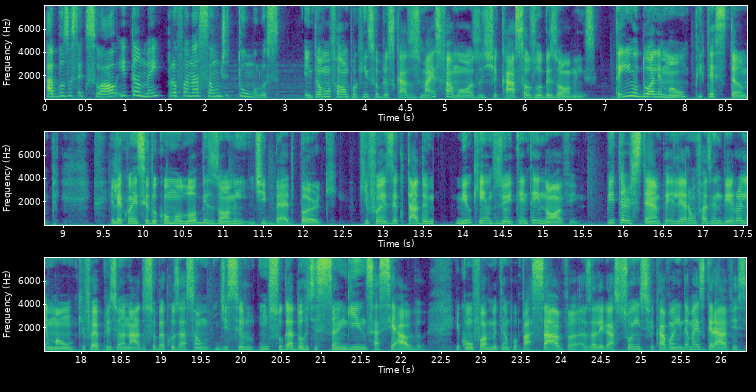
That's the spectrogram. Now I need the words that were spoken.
Abuso sexual e também profanação de túmulos. Então vamos falar um pouquinho sobre os casos mais famosos de caça aos lobisomens. Tem o do alemão Peter Stump, ele é conhecido como lobisomem de Bedburg, que foi executado em 1589. Peter Stamp ele era um fazendeiro alemão que foi aprisionado sob acusação de ser um sugador de sangue insaciável. E conforme o tempo passava, as alegações ficavam ainda mais graves,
